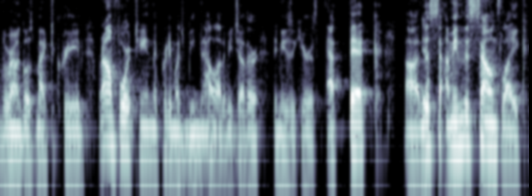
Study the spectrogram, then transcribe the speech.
The round goes back to Creed. Round 14, they pretty much beat the hell out of each other. The music here is epic. Uh, this, I mean, this sounds like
